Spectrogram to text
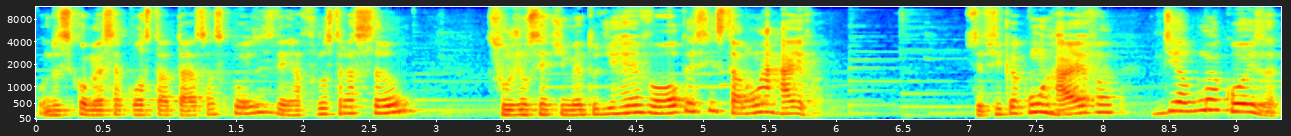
quando se começa a constatar essas coisas, vem a frustração, surge um sentimento de revolta e se instala uma raiva. Você fica com raiva de alguma coisa,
